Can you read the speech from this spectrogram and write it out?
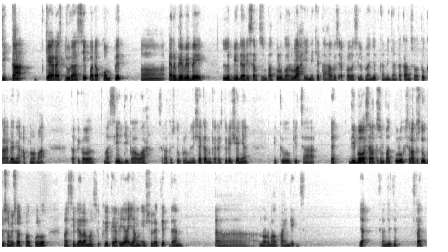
Jika KRS durasi pada komplit eh, RBBB lebih dari 140 barulah ini kita harus evaluasi lebih lanjut karena dinyatakan suatu keadaan yang abnormal. Tapi kalau masih di bawah 120 milisecond carriage duration-nya itu kita eh di bawah 140, 120 sampai 140 masih dalam masuk kriteria yang isolated dan uh, normal findings. Ya, selanjutnya slide.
